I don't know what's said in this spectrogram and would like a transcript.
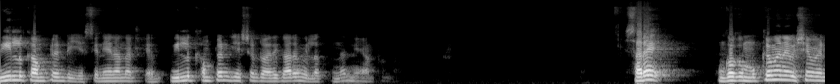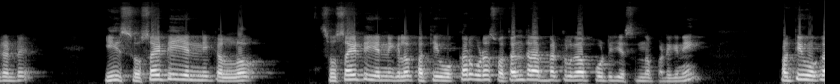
వీళ్ళు కంప్లైంట్ చేస్తే నేను అన్నట్లేదు వీళ్ళు కంప్లైంట్ చేసేటువంటి అధికారం వీళ్ళకు ఉందని నేను అంటున్నా. సరే ఇంకొక ముఖ్యమైన విషయం ఏంటంటే ఈ సొసైటీ ఎన్నికల్లో సొసైటీ ఎన్నికల్లో ప్రతి ఒక్కరు కూడా స్వతంత్ర అభ్యర్థులుగా పోటీ చేస్తున్నప్పటికీ ప్రతి ఒక్క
